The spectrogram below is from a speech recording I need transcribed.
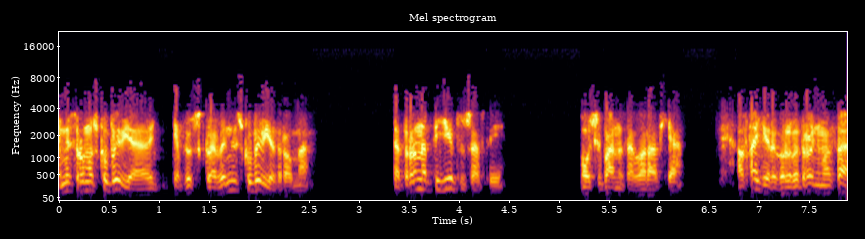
Εμείς τρώμε σκουπίδια και από του σκλαβίνοι σκουπίδια τρώμε. Θα τρώνε από τη γη τους αυτοί. Όσοι πάνε στα χωράφια. Αυτά κύριε Κολοκοτρώνη με αυτά.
